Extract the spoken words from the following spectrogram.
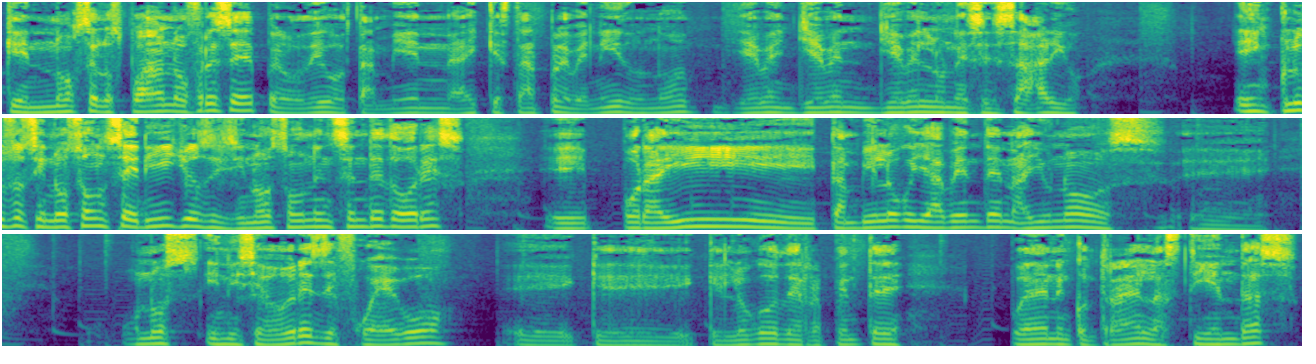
que no se los puedan ofrecer, pero digo, también hay que estar prevenidos, ¿no? Lleven, lleven, lleven lo necesario. E incluso si no son cerillos y si no son encendedores, eh, por ahí también luego ya venden, hay unos, eh, unos iniciadores de fuego eh, que, que luego de repente pueden encontrar en las tiendas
